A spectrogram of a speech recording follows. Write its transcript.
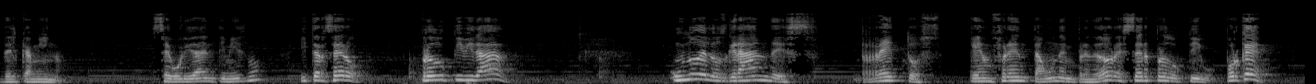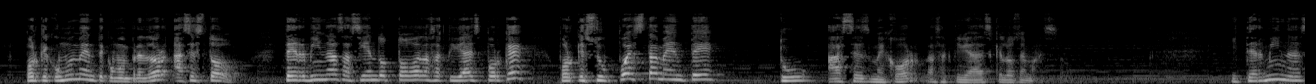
del camino, seguridad en ti mismo. Y tercero, productividad. Uno de los grandes retos que enfrenta un emprendedor es ser productivo. ¿Por qué? Porque comúnmente como emprendedor haces todo. Terminas haciendo todas las actividades. ¿Por qué? Porque supuestamente tú haces mejor las actividades que los demás. Y terminas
